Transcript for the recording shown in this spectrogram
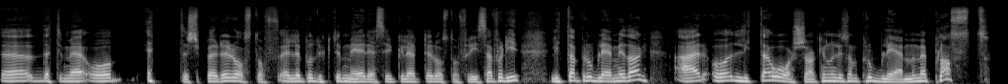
dette med å etterspørre råstoff, eller produkter med resirkulerte råstoffer i seg. Fordi litt av problemet i dag er, og litt av årsaken og liksom problemet med plast,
